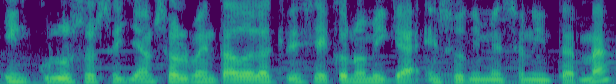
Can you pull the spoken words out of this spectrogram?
incluso si ya han solventado la crisis económica en su dimensión interna?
